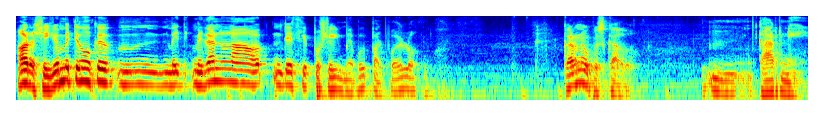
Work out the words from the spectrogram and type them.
Ahora, si yo me tengo que, mm, me, me dan la decir, pues sí, me voy para el pueblo. ¿Carne o pescado? Mm, carne.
